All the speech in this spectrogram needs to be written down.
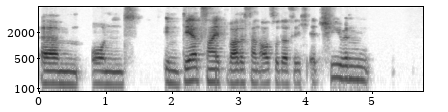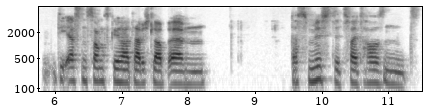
Ähm, und in der Zeit war das dann auch so, dass ich Ed Sheeran die ersten Songs gehört habe. Ich glaube, ähm, das müsste 2000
